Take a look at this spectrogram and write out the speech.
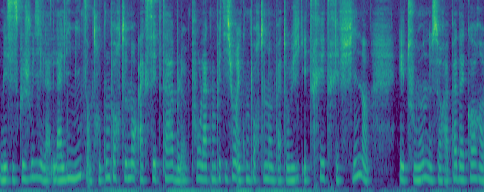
Mais c'est ce que je vous dis, la, limite entre comportement acceptable pour la compétition et comportement pathologique est très très fine et tout le monde ne sera pas d'accord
